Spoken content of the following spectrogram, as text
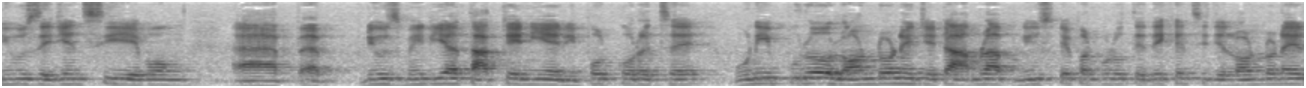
নিউজ এজেন্সি এবং নিউজ মিডিয়া তাকে নিয়ে রিপোর্ট করেছে। উনি পুরো লন্ডনে যেটা আমরা নিউজ পেপারগুলোতে দেখেছি যে লন্ডনের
